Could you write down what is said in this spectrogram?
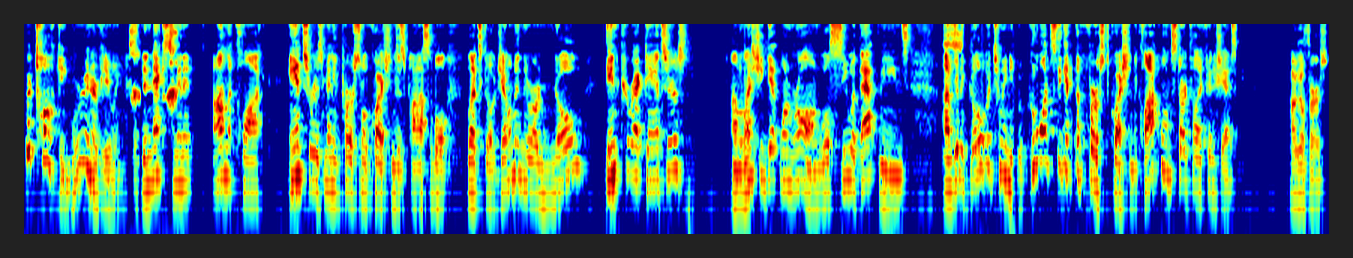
We're talking, we're interviewing. The next minute, on the clock, answer as many personal questions as possible. Let's go. Gentlemen, there are no incorrect answers unless you get one wrong. We'll see what that means. I'm going to go between you. Who wants to get the first question? The clock won't start till I finish asking. I'll go first.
